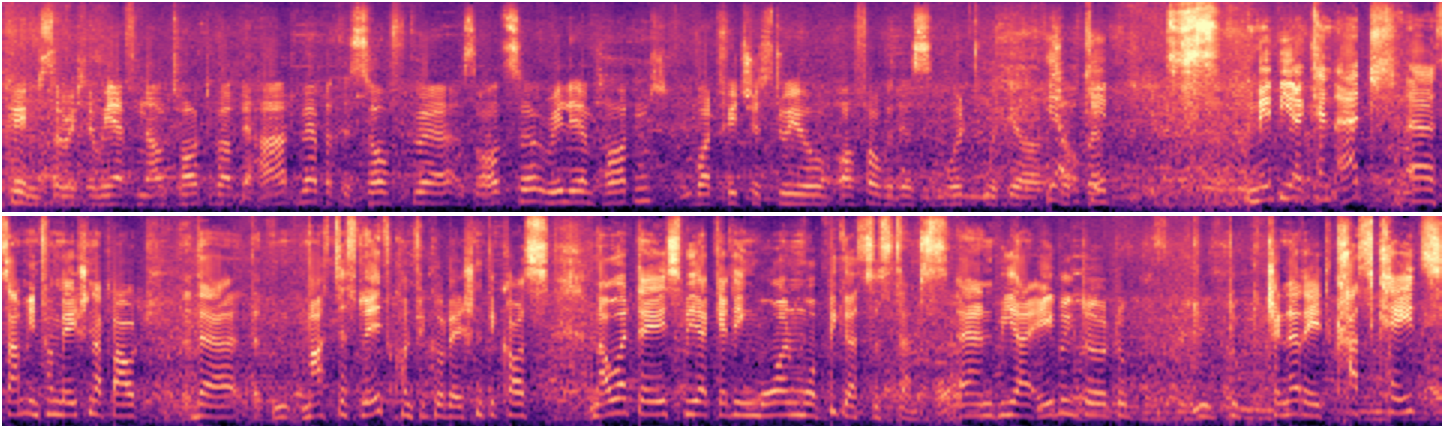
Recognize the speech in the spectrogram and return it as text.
Okay, Mr. Richter, we have now talked about the hardware, but the software is also really important. What features do you offer with this with, with your yeah, software? Okay. Maybe I can add uh, some information about the, the master-slave configuration because nowadays we are getting more and more bigger systems and we are able to, to, to, to generate cascades.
